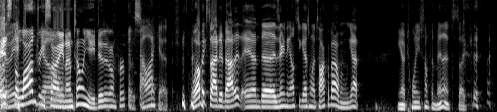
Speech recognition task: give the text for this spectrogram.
it's, it's the laundry No. sign. I'm telling you, you did it on purpose. I like it. well, I'm excited about it. And uh, is there anything else you guys want to talk about? I mean, we got you know 20 something minutes. Like,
